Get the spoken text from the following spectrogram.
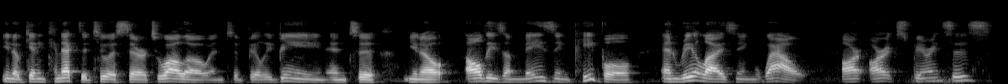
you know getting connected to a Sarah Tualo and to Billy Bean and to you know all these amazing people and realizing, wow, our our experiences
